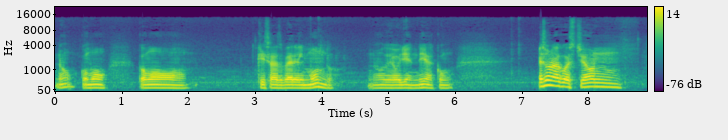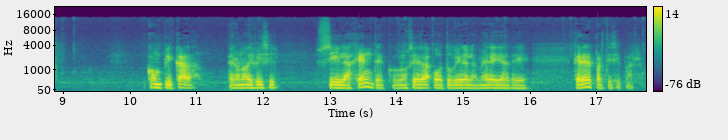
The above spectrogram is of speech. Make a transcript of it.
¿no? Cómo, cómo quizás ver el mundo ¿no? de hoy en día. Como... Es una cuestión complicada, pero no difícil, si la gente conociera o tuviera la mera de querer participar.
